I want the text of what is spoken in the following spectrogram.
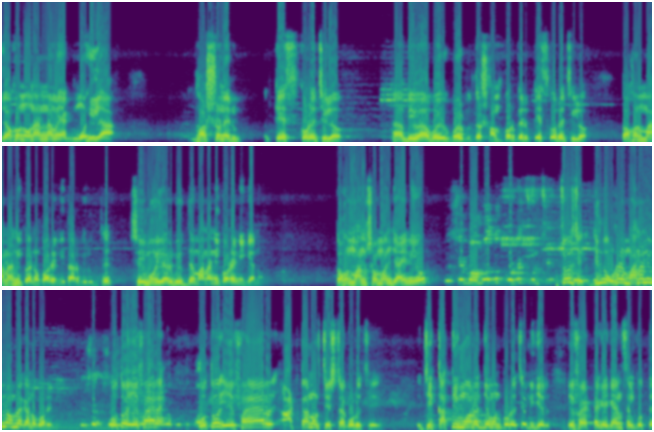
যখন ওনার নামে এক মহিলা ধর্ষণের কেস করেছিল হ্যাঁ বিবাহ বহি- বহির্ভূত সম্পর্কের কেস করেছিল, তখন মানহানি কেন করেনি তার বিরুদ্ধে? সেই মহিলার বিরুদ্ধে মানহানি করেনি কেন? তখন মান সম্মান যায়নি ওর? চলছে। কিন্তু ওখানে মানহানি মামলা কেন করেনি? ও তো এফআইআর ও তো এফআইআর আটকানোর চেষ্টা করেছে। যে কার্তিক মহারাজ যেমন করেছে নিজের এফআইআরটাকে ক্যান্সেল করতে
